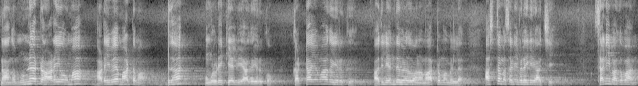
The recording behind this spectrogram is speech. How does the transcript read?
நாங்கள் முன்னேற்றம் அடையவுமா? அடையவே மாட்டோமா? இதுதான் உங்களுடைய கேள்வியாக இருக்கும். கட்டாயமாக இருக்குது அதில் எந்த விதமான மாற்றமும் இல்லை. அஷ்டம சனி விலகியாச்சு. சனி பகவான்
